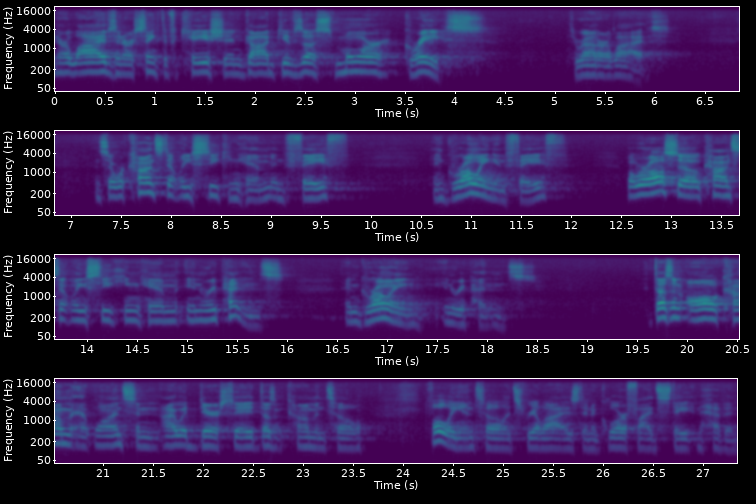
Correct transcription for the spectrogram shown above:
In our lives, in our sanctification, God gives us more grace throughout our lives. And so we're constantly seeking Him in faith and growing in faith, but we're also constantly seeking Him in repentance and growing in repentance. It doesn't all come at once, and I would dare say it doesn't come until fully until it's realized in a glorified state in heaven.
